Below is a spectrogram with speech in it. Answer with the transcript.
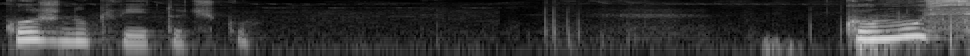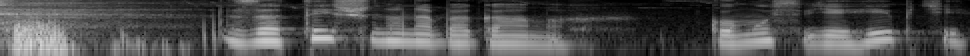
кожну квіточку. Комусь затишно на багамах, комусь в Єгипті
